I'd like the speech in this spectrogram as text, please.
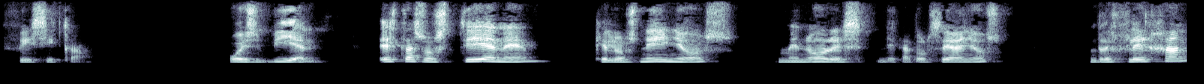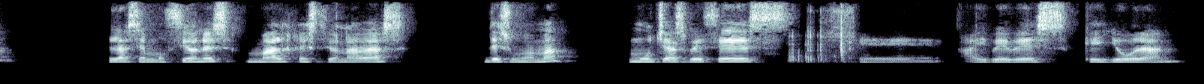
física. Pues bien, esta sostiene que los niños menores de 14 años reflejan las emociones mal gestionadas de su mamá. Muchas veces eh, hay bebés que lloran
